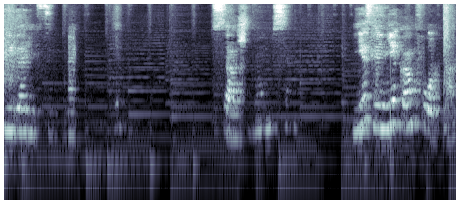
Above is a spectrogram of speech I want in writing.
ягодицы на Усаживаемся. Если некомфортно,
